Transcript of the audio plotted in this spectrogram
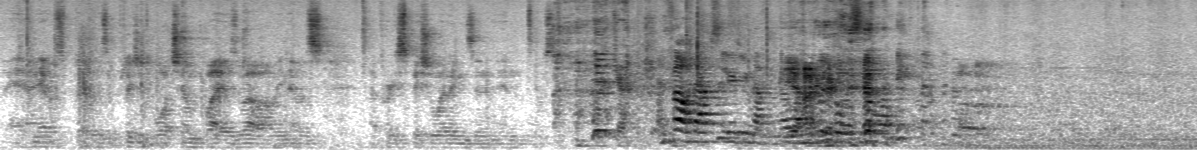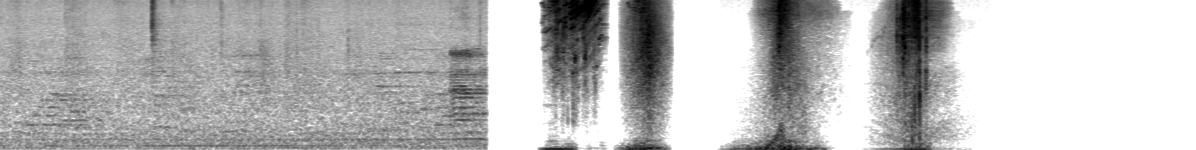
and that was, it was a pleasure to watch him play as well. I mean, that was a pretty special innings, and, and it was, And found absolutely nothing. No Yeah,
